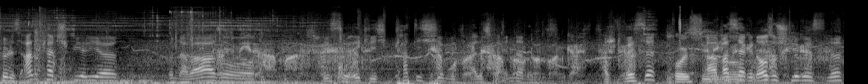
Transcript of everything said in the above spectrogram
schönes Uncut-Spiel hier. Wunderbar, so, nicht so eklig cuttig hier mit alles verändern und, aber, weißt du, aber was ja genauso schlimm ist, ne,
